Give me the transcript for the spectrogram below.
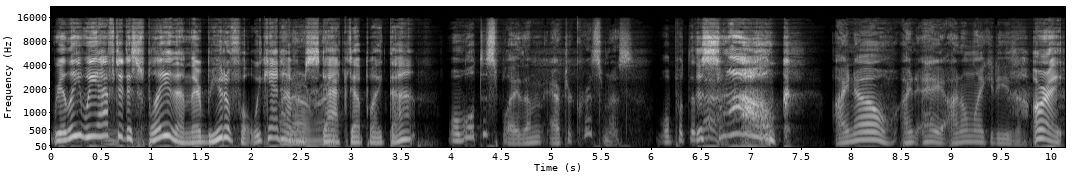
Really? We have to display them. They're beautiful. We can't have know, them right? stacked up like that. Well, we'll display them after Christmas. We'll put them The back. smoke. I know. I hey, I don't like it either. All right.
